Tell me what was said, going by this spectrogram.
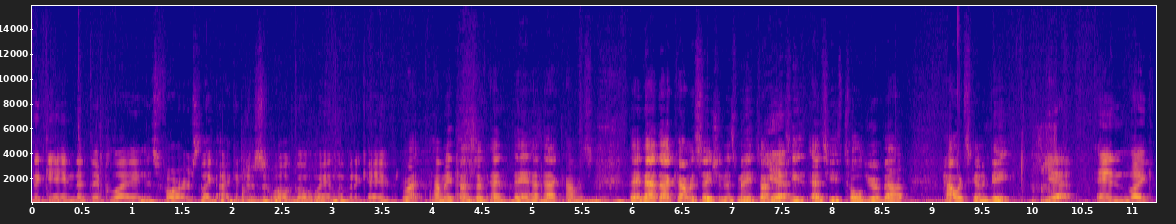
the game that they play, as far as like I can just as well go away and live in a cave. Right. How many times have had they had that conversation? They've had that conversation as many times Yeah. as, he, as he's told you about how it's going to be. Yeah, and like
